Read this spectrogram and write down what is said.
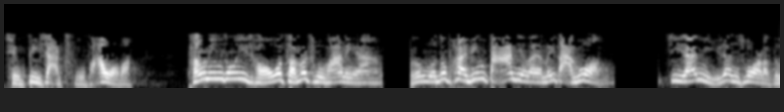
请陛下处罚我吧。唐明宗一瞅，我怎么处罚你啊？我都派兵打你了，也没打过。既然你认错了，得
